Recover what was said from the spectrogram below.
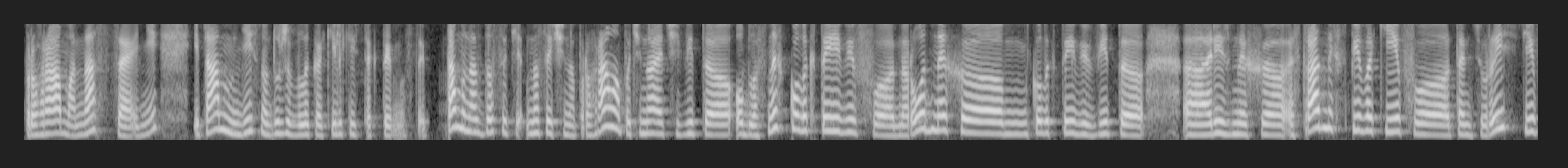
програма на сцені, і там дійсно дуже велика кількість активностей. Там у нас досить насичена програма, починаючи від е, обласних колективів, народних колективів, від різних естрадних співаків, танцюристів.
